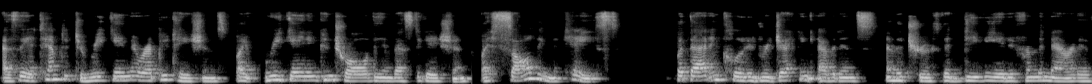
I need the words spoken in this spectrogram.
As they attempted to regain their reputations by regaining control of the investigation, by solving the case, but that included rejecting evidence and the truth that deviated from the narrative.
